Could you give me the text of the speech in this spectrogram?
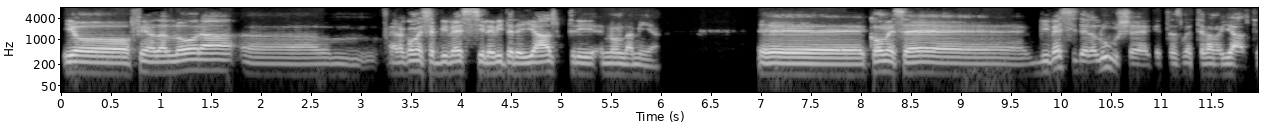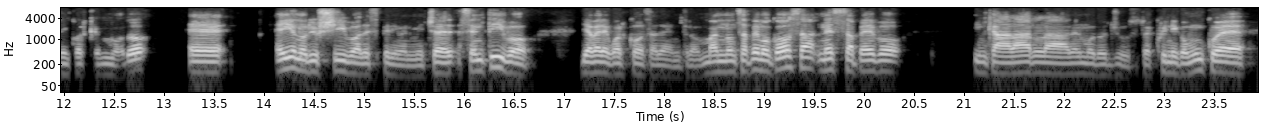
io fino ad allora uh, era come se vivessi le vite degli altri e non la mia. E come se vivessi della luce che trasmettevano gli altri in qualche modo e, e io non riuscivo ad esprimermi, cioè sentivo di avere qualcosa dentro, ma non sapevo cosa né sapevo incanalarla nel modo giusto e quindi comunque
